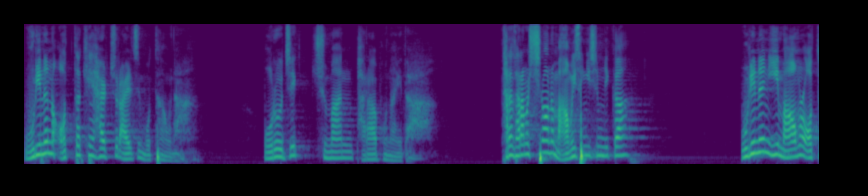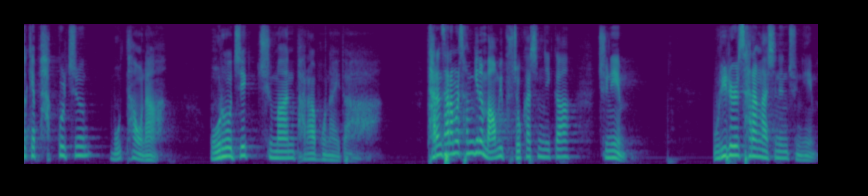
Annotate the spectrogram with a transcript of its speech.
우리는 어떻게 할 줄 알지 못하오나 오로직 주만 바라보나이다. 다른 사람을 싫어하는 마음이 생기십니까? 우리는 이 마음을 어떻게 바꿀 줄 못하오나 오로직 주만 바라보나이다. 다른 사람을 섬기는 마음이 부족하십니까? 주님, 우리를 사랑하시는 주님,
